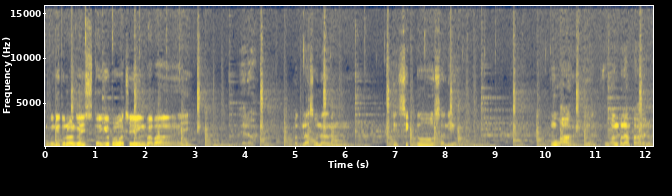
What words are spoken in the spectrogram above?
Hanggang dito na lang guys. Thank you for watching. Bye-bye. Yan o. Paglaso ng insekto sa niyog. Uang. Yan. Uang pala ang pangalan. No?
